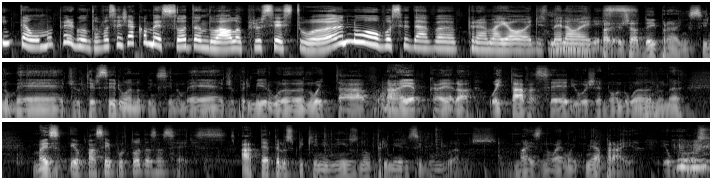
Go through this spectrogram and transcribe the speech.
Então, uma pergunta. Você já começou dando aula para o sexto ano ou você dava para maiores, menores? Pra- Já dei para ensino médio, terceiro ano do ensino médio, primeiro ano, oitavo. Na época era oitava série, hoje é nono ano, né? Mas eu passei por todas as séries. Até pelos pequenininhos no primeiro e segundo anos. Mas não é muito minha praia. Eu gosto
